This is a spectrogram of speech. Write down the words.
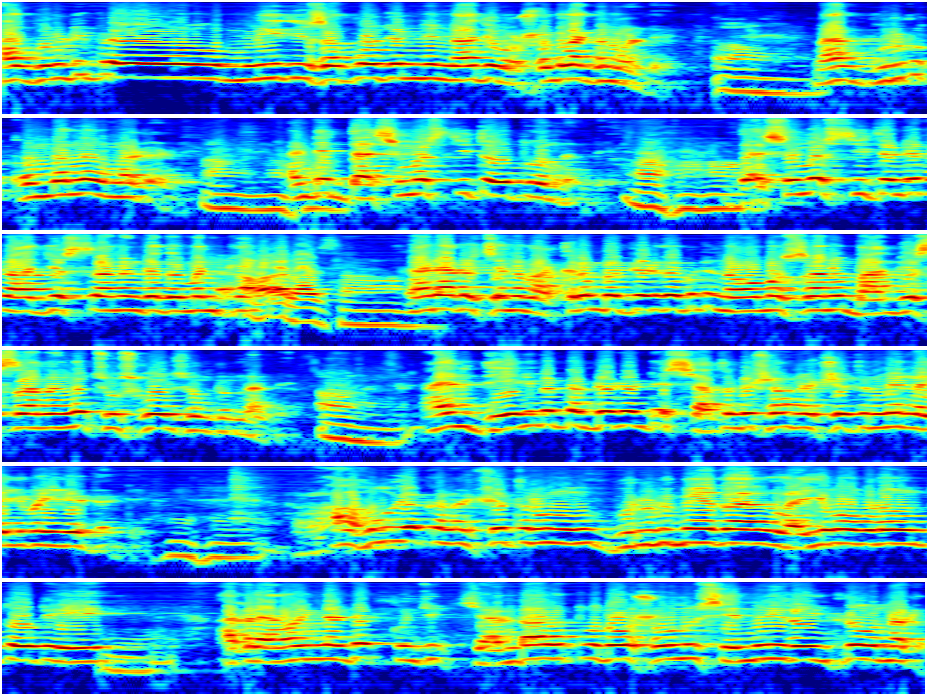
ఆ గురుడు ఇప్పుడు మీది సపోజ్ అండి నాది వృషభ లగ్నం అండి. నా గురుడు కుంభంలో ఉన్నాడండి. అంటే దశమ స్థితి అవుతుందండి. దశమ స్థితి అంటే రాజ్యస్థానం కదా మనకి. కానీ అక్కడ చిన్న వక్రం పడ్డాడు కాబట్టి నవమ స్థానం భాగ్యస్థానంగా చూసుకోవాల్సి ఉంటుందండి. ఆయన దేని మీద పడ్డాడంటే శతభిష నక్షత్రం మీద లయం. రాహు యొక్క నక్షత్రం గురుడి మీద లయం అవడంతో అక్కడ ఏమైందంటే కొంచెం చండాలత్వ దోషమును శని ఇంట్లో ఉన్నాడు.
